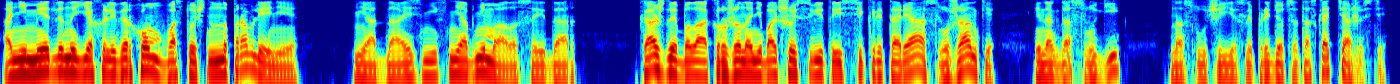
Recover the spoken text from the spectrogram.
Они медленно ехали верхом в восточном направлении. Ни одна из них не обнимала Саидар. Каждая была окружена небольшой свитой из секретаря, служанки, иногда слуги, на случай, если придется таскать тяжести,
